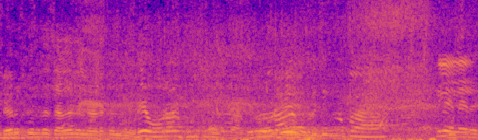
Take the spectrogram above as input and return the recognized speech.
செருப்பு இந்த சகஜம் நடக்க முடியும் ஒரு ஆள் பிடிச்சிருக்கப்பா இல்லை இல்லை இல்லை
